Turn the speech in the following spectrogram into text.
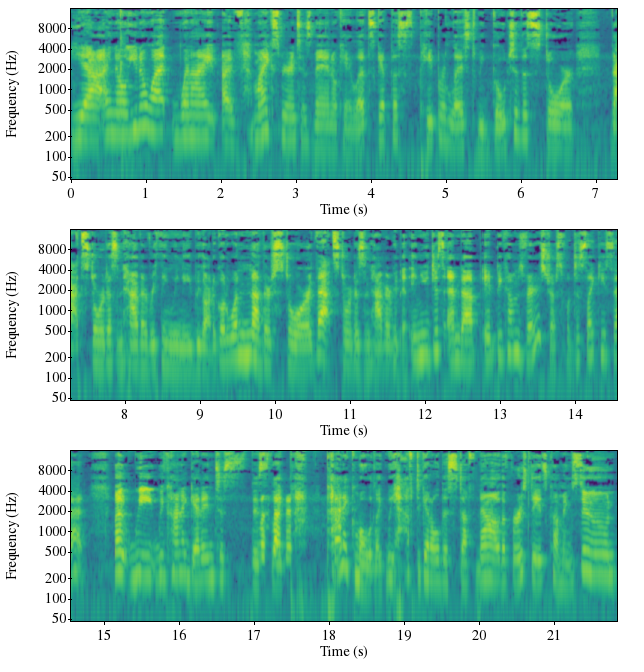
Yeah, I know. You know what? When I, I've my experience has been okay. Let's get this paper list. We go to the store. That store doesn't have everything we need. We got to go to another store. That store doesn't have everything, and you just end up. It becomes very stressful, just like you said. But we we kind of get into this like panic mode like we have to get all this stuff now the first date's coming soon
